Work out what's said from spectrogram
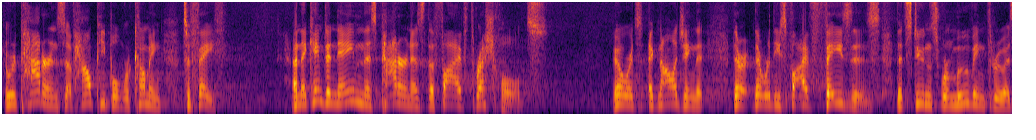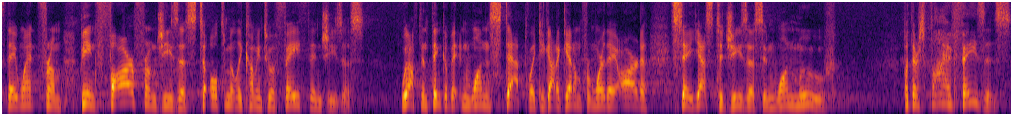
There were patterns of how people were coming to faith. And they came to name this pattern as the five thresholds. In other words, acknowledging that there, there were these five phases that students were moving through as they went from being far from Jesus to ultimately coming to a faith in Jesus. We often think of it in one step, like you got to get them from where they are to say yes to Jesus in one move. But there's five phases.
